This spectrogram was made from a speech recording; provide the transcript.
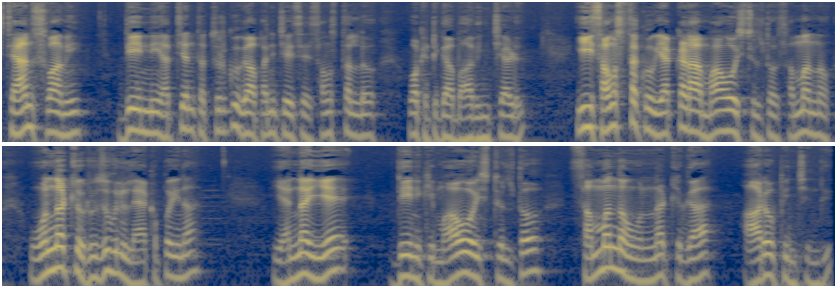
స్టాన్ స్వామి దీన్ని అత్యంత చురుకుగా పనిచేసే సంస్థల్లో ఒకటిగా భావించాడు. ఈ సంస్థకు ఎక్కడా మావోయిస్టులతో సంబంధం ఉన్నట్లు రుజువులు లేకపోయినా ఎన్ఐఏ దీనికి మావోయిస్టులతో సంబంధం ఉన్నట్లుగా ఆరోపించింది.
